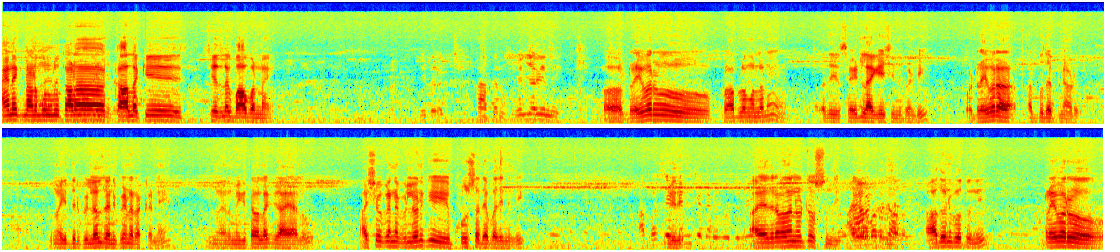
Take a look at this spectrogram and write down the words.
ఆయనకి నడుములు కాడ కాళ్ళకి చేతులకు బాగా పడినాయి. డ్రైవరు ప్రాబ్లం వల్లనే అది సైడ్ లాగేసింది బండి. డ్రైవర్ అ- అదుపు తప్పినాడు. ఇద్దరు పిల్లలు చనిపోయినారు అక్కడనే. మిగతా వాళ్ళకి గాయాలు. అశోక్ అనే పిల్లోనికి పూస దెబ్బతినింది. ఇది ఆ హైదరాబాద్ నుండి వస్తుంది. ఆదోని పోతుంది. డ్రైవరు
